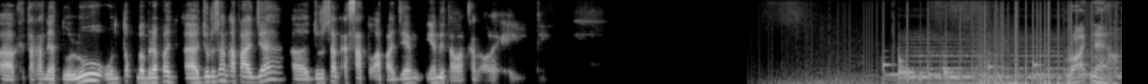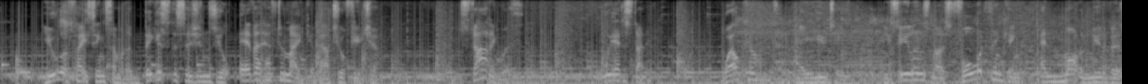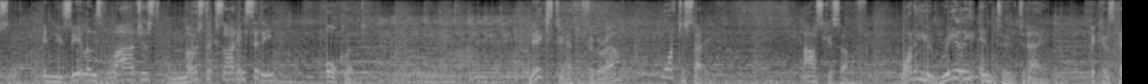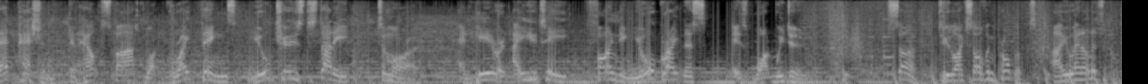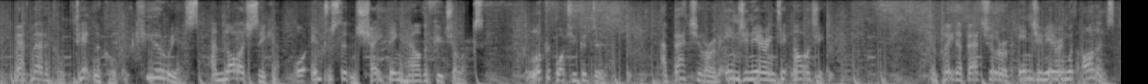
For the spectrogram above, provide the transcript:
uh, kita akan lihat dulu untuk beberapa uh, jurusan apa aja, uh, jurusan S1 apa aja yang, yang ditawarkan oleh AUT. Right now, you are facing some of the biggest decisions you'll ever have to make about your future. Starting with where to study. Welcome to AUT, New Zealand's most forward-thinking and modern university in New Zealand's largest and most exciting city, Auckland. Next, you have to figure out what to study. Ask yourself, what are you really into today? Because that passion can help spark what great things you'll choose to study tomorrow. And here at AUT, finding your greatness is what we do. So, do you like solving problems? Are you analytical, mathematical, technical, curious, a knowledge seeker, or interested in shaping how the future looks? Look at what you could do. A Bachelor of Engineering Technology, complete a Bachelor of Engineering with honours,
